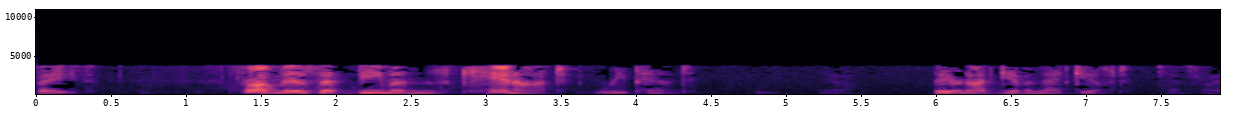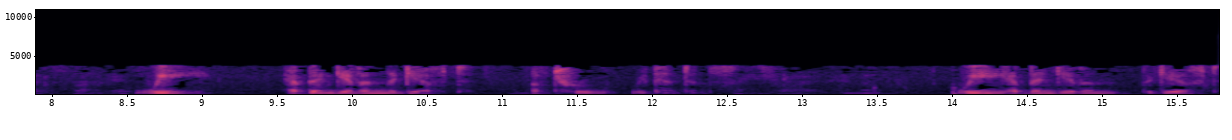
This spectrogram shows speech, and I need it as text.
faith. Problem is that demons cannot repent. They are not given that gift. We have been given the gift of true repentance. We have been given the gift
